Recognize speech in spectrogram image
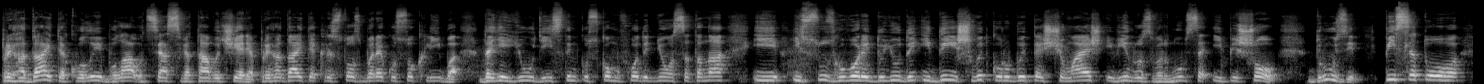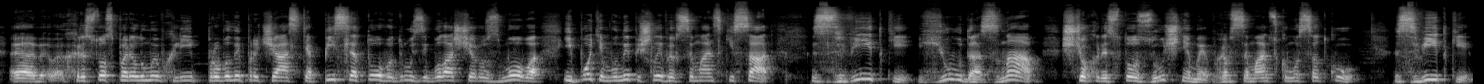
Пригадайте, коли була оця свята вечеря. Пригадайте, як Христос бере кусок хліба, дає Юді, і з тим куском входить в нього сатана. І Ісус говорить до Юди: іди і швидко роби те, що маєш. І він розвернувся і пішов. Друзі, після того е, Христос переломив хліб, провели причастя. Після того, друзі, була ще розмова, і потім вони пішли в Гевсиманський сад. Звідки Юда знав, що Христос з учнями в Гевсиманському садку? Звідки?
